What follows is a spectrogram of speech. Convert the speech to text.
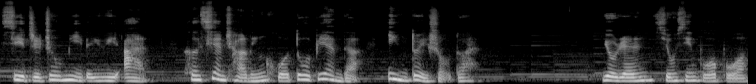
细致周密的预案。和现场灵活多变的应对手段。有人雄心勃勃，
